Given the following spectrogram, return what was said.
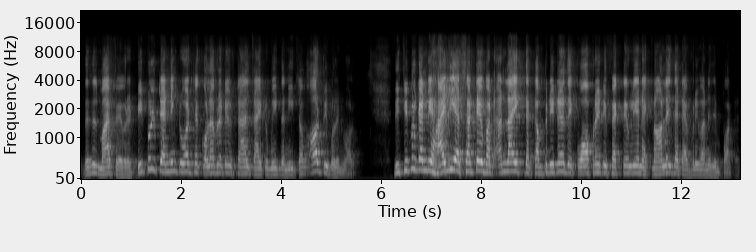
This is my favorite. People tending towards a collaborative style try to meet the needs of all people involved. These people can be highly assertive, but unlike the competitor, they cooperate effectively and acknowledge that everyone is important.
